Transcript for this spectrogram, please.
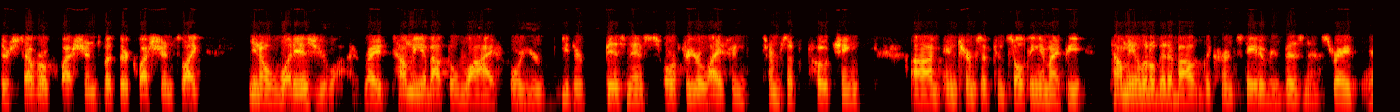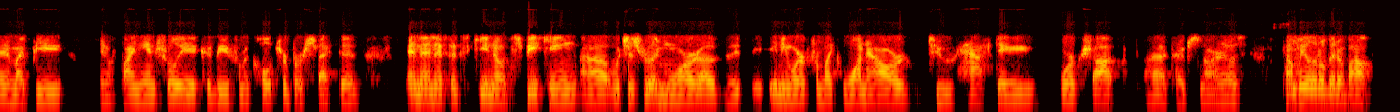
There's several questions, but they're questions like, you know, what is your why, right? Tell me about the why for your either business or for your life in terms of coaching. Um, in terms of consulting, it might be tell me a little bit about the current state of your business, right? And it might be, you know, financially, it could be from a culture perspective. And then if it's keynote speaking, uh, which is really more of the, anywhere from like one hour to half day workshop uh, type scenarios, tell me a little bit about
